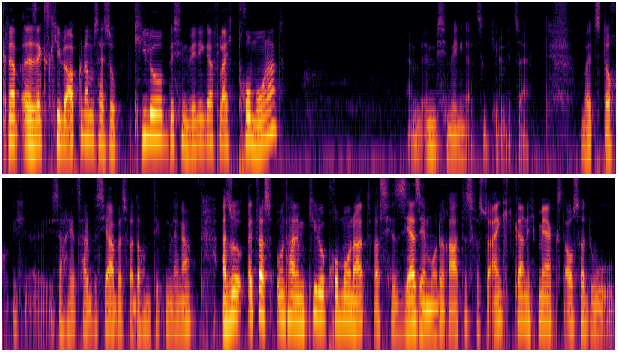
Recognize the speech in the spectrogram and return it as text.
knapp äh, 6 Kilo abgenommen. Das heißt so Kilo, bisschen weniger vielleicht pro Monat. Ein bisschen weniger als ein Kilo wird sein. Weil es doch, ich, ich sage jetzt halbes Jahr, aber es war doch ein Ticken länger. Also etwas unter einem Kilo pro Monat, was hier sehr, sehr moderat ist, was du eigentlich gar nicht merkst, außer du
